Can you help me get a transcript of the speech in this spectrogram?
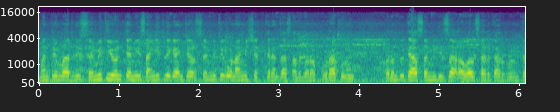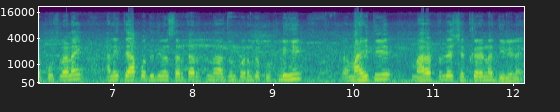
मंत्रिमंडळातली समिती येऊन त्यांनी सांगितले की यांच्यावर समिती कोण आम्ही शेतकऱ्यांचा सातबारा पुरा करू. परंतु त्या समितीचा अहवाल सरकारपर्यंत पोचला नाही आणि त्या पद्धतीनं सरकारनं अजूनपर्यंत कुठलीही माहिती महाराष्ट्रातल्या शेतकऱ्यांना दिली नाही.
